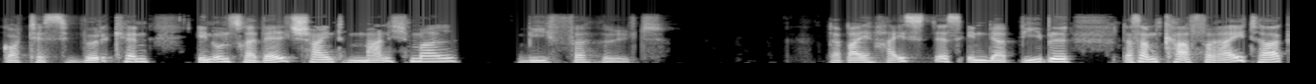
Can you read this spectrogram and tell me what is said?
Gottes Wirken in unserer Welt scheint manchmal wie verhüllt. Dabei heißt es in der Bibel, dass am Karfreitag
